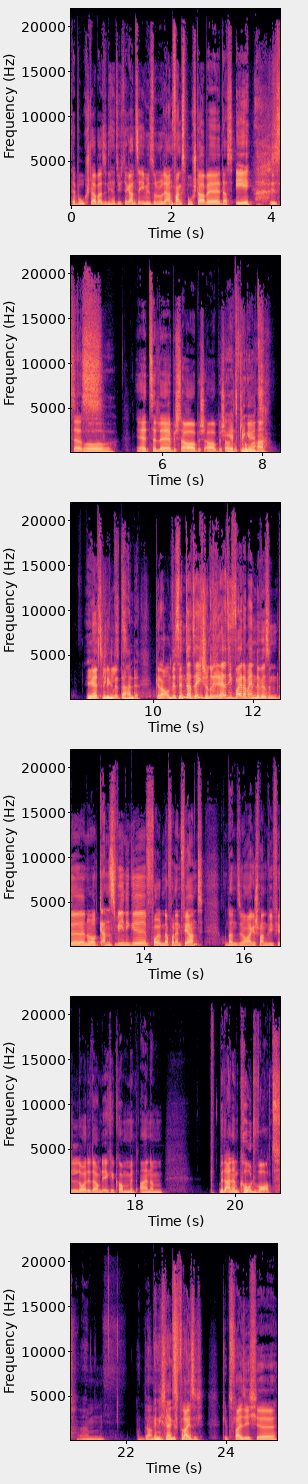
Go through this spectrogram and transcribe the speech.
der Buchstabe, also nicht natürlich der ganze Emil, sondern nur der Anfangsbuchstabe. Das E ist das. Du auch, bist du auch Jetzt aha. jetzt, Jetzt klingelt der Hande. Genau, und wir sind tatsächlich schon relativ weit am Ende. Wir sind äh, nur noch ganz wenige Folgen davon entfernt. Und dann sind wir mal gespannt, wie viele Leute da um die Ecke kommen mit einem, mit einem Codewort. Ähm, und dann Bin ich sehr gespannt. fleißig, gibt's fleißig äh,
